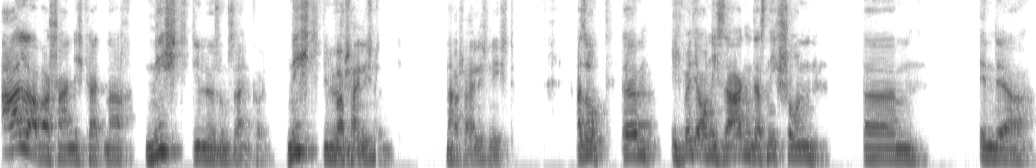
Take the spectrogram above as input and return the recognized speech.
aller Wahrscheinlichkeit nach nicht die Lösung sein können. Nicht die Lösung. Wahrscheinlich nicht. Wahrscheinlich nicht. Also ähm, ich will ja auch nicht sagen, dass nicht schon ähm, in der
